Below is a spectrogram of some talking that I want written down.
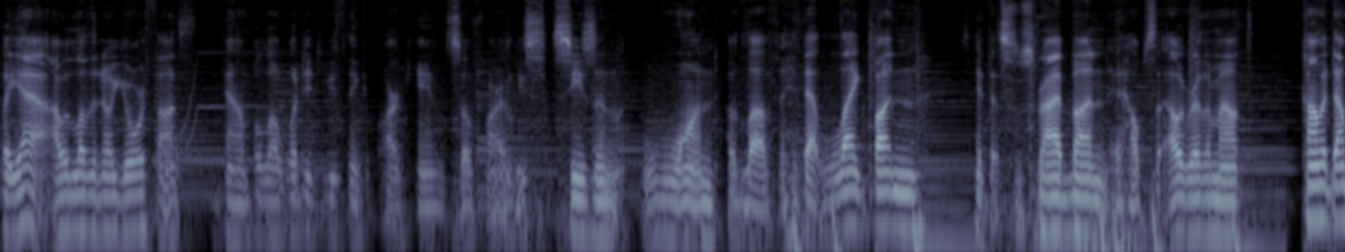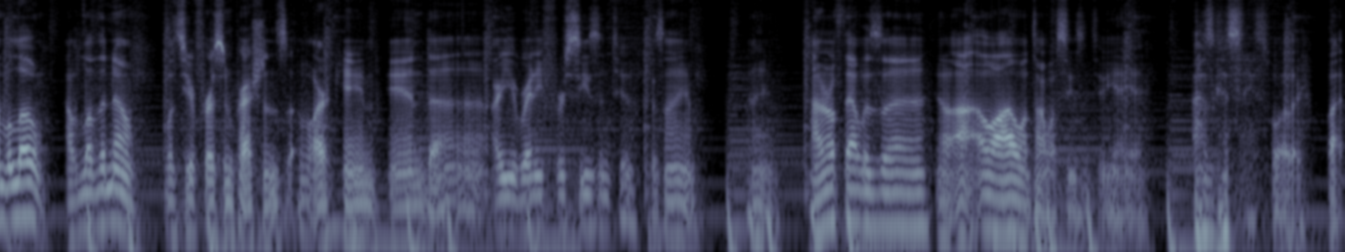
but yeah, I would love to know your thoughts down below. What did you think of Arcane so far, at least season one? I would love to hit that like button, hit that subscribe button. It helps the algorithm out. comment down below. I would love to know what's your first impressions of Arcane, and uh, are you ready for season two? Because I am. I am. I don't know if that was uh oh I won't talk about season two. Yeah, yeah. I was gonna say spoiler, but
